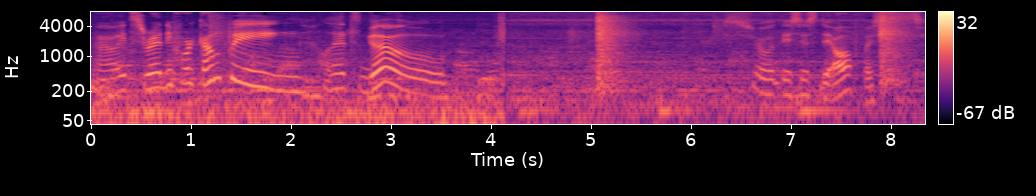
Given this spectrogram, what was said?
Now it's ready for camping. Let's go. So this is the office.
